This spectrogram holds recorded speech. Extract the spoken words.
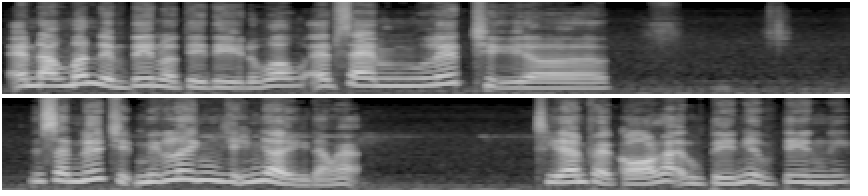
em đang mất niềm tin vào tỷ tỷ đúng không? Em xem clip chị uh, em xem clip chị mỹ linh chị nhảy chẳng hạn thì em phải có lại một tí niềm tin đi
